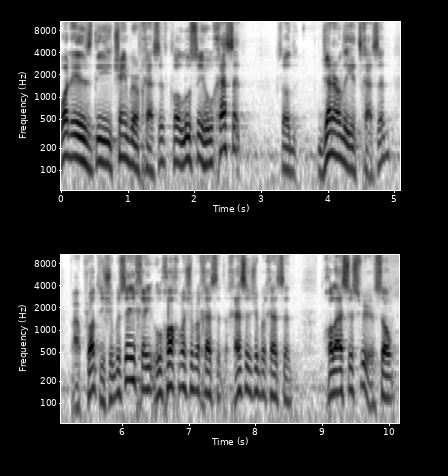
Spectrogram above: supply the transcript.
What is the chamber of chesed? Klolusei chesed. So generally, it's chesed. Prati chesed sphere. So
